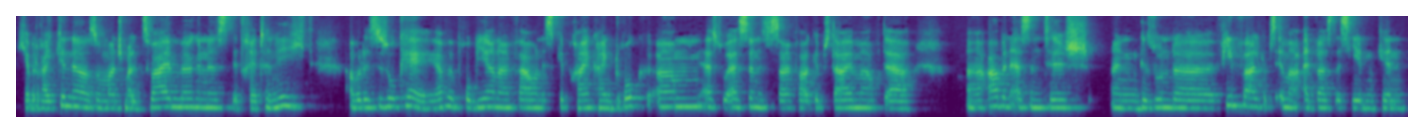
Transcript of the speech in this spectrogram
ich habe drei Kinder, also manchmal zwei mögen es, der dritte nicht. Aber das ist okay. Ja, wir probieren einfach und es gibt keinen kein Druck, ähm, es zu essen. Es ist einfach, gibt es da immer auf der äh, Abendessentisch eine gesunde Vielfalt, gibt es immer etwas, das jeden Kind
